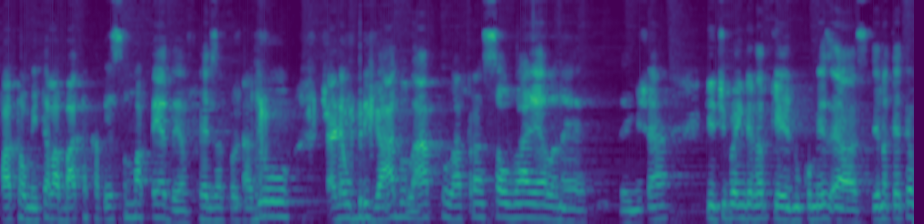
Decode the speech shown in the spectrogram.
fatalmente ela bate a cabeça numa pedra. Ela fica desacordada e o Charlie é obrigado lá pular pra salvar ela, né? Daí já que tipo, é engraçado porque no começo a cena até, até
